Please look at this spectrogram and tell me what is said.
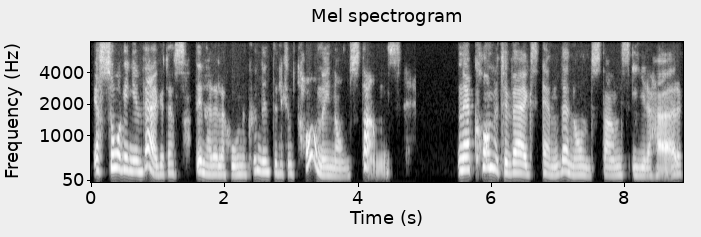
Jag såg ingen väg utan jag satt i den här relationen och kunde inte liksom ta mig någonstans. När jag kommer till vägs ände någonstans i det här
